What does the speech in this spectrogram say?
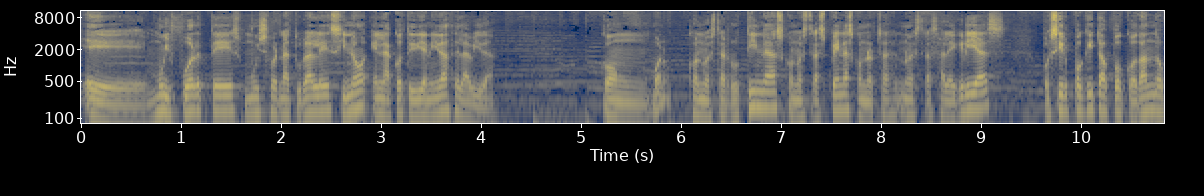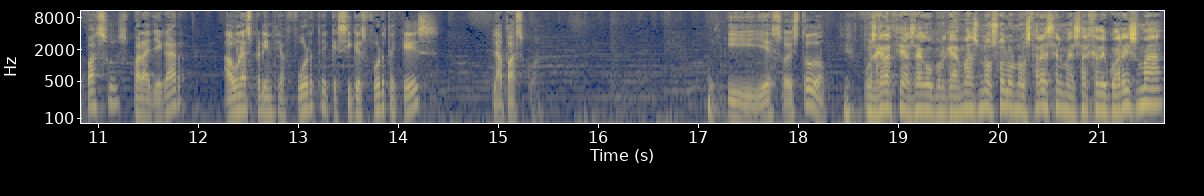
eh, muy fuertes, muy sobrenaturales, sino en la cotidianidad de la vida. Con, bueno, con nuestras rutinas, con nuestras penas, con nuestras, nuestras alegrías pues ir poquito a poco dando pasos para llegar a una experiencia fuerte, que sí que es fuerte, que es la Pascua. Y eso es todo. Pues gracias, Iago, porque además no solo nos traes el mensaje de Cuaresma,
